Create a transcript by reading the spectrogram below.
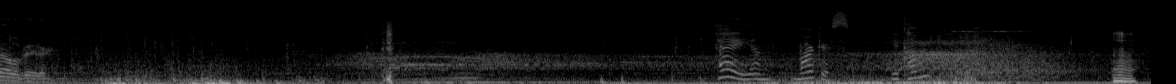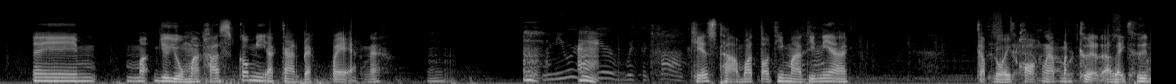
an elevator. Hey, um, Marcus, you coming? อืมาอยู่อยู่มาคัสก็มีอาการแปลกๆนะเคสถามว่าตอนที่มาที่เนี่ยกับหน่วยคอกนับมันเกิดอะไรขึ้น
